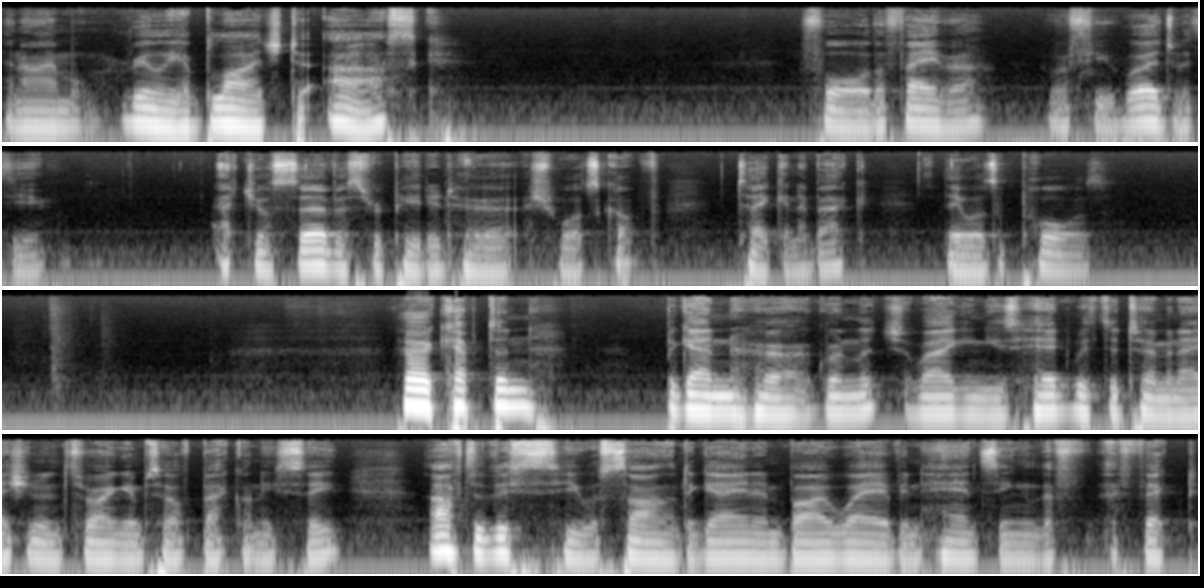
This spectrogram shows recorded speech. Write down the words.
and I am really obliged to ask for the favour of a few words with you. At your service, repeated Herr Schwarzkopf, taken aback. There was a pause. Herr Captain, began Herr Grunlich, wagging his head with determination and throwing himself back on his seat. After this he was silent again, and by way of enhancing the f- effect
